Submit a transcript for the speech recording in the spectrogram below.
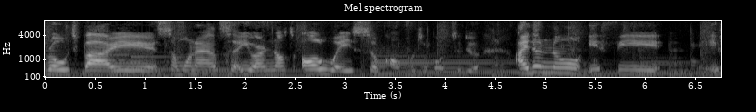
wrote by someone else, you are not always so comfortable to do. I don't know if he, if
